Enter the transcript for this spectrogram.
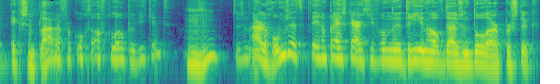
180.000 exemplaren verkocht afgelopen weekend. Mm -hmm. Dus een aardige omzet tegen een prijskaartje van uh, 3.500 dollar per stuk.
